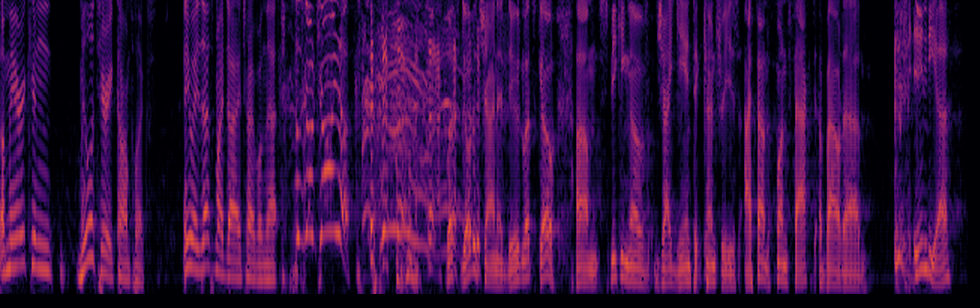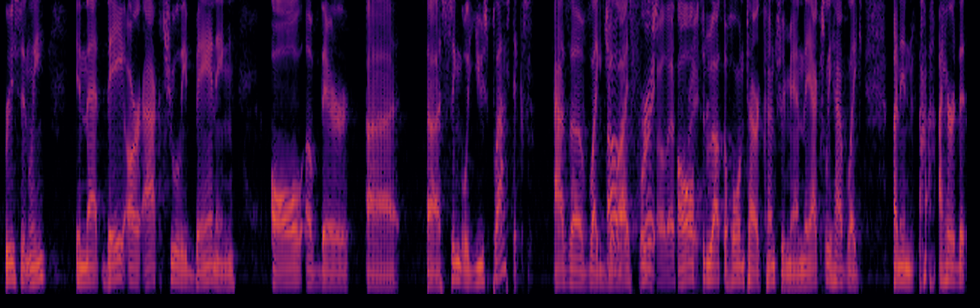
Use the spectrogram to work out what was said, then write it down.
American military complex. Anyways, that's my diatribe on that. Let's go to China. Let's go to China, dude. Let's go. Um, speaking of gigantic countries, I found a fun fact about uh, India recently in that they are actually banning all of their uh, uh, single-use plastics as of like July that's first, Oh, that's all great. throughout the whole entire country. Man, they actually have like an. In- I heard that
